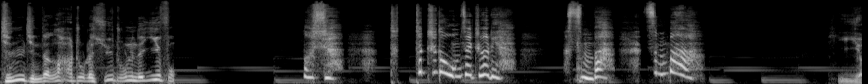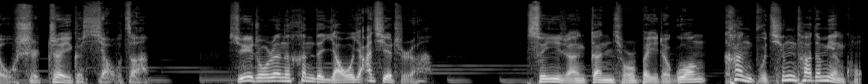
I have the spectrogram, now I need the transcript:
紧紧的拉住了徐主任的衣服。老徐，知道我们在这里，怎么办？怎么办啊？又是这个小子！徐主任恨得咬牙切齿啊！虽然干球背着光，看不清他的面孔，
